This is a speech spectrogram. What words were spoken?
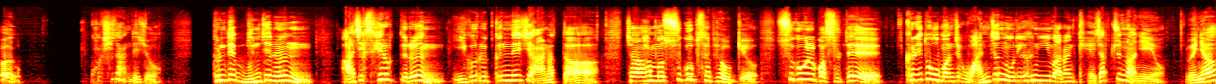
어, 확실히 안 되죠. 그런데 문제는 아직 세력들은 이거를 끝내지 않았다. 자, 한번 수급 살펴볼게요. 수급을 봤을 때 그래도 먼저 완전 우리가 흔히 말하는 개잡주는 아니에요. 왜냐?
